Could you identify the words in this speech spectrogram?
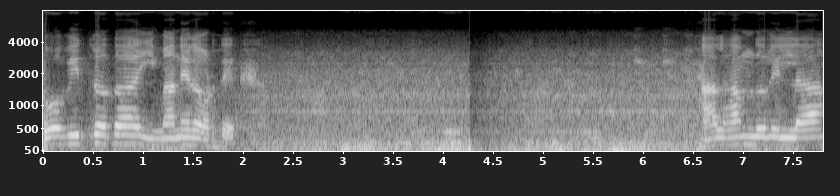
পবিত্রতা ইমানের অর্ধেক। আলহামদুলিল্লাহ,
